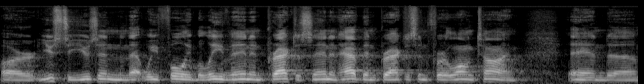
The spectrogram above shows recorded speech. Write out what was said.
are used to using and that we fully believe in and practice in and have been practicing for a long time. And uh,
